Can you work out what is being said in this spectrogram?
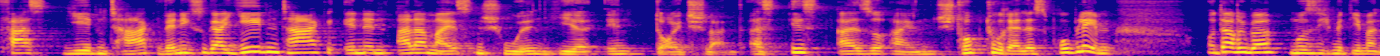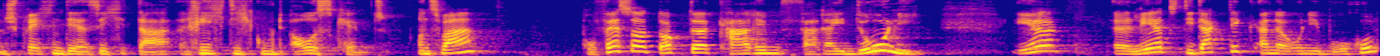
fast jeden Tag, wenn nicht sogar jeden Tag in den allermeisten Schulen hier in Deutschland. Es ist also ein strukturelles Problem. Und darüber muss ich mit jemandem sprechen, der sich da richtig gut auskennt. Und zwar Professor Dr. Karim Faraidoni. Er äh, lehrt Didaktik an der Uni Bochum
